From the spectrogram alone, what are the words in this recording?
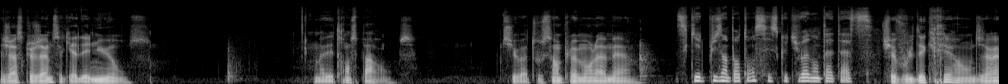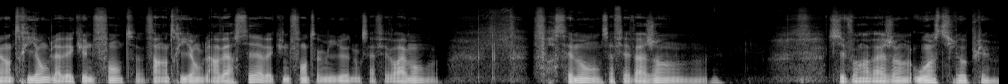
Déjà, ce que j'aime, c'est qu'il y a des nuances. On a des transparences. Tu vois tout simplement la mer. Ce qui est le plus important, c'est ce que tu vois dans ta tasse. Je vais vous le décrire, hein. on dirait un triangle avec une fente, enfin un triangle inversé avec une fente au milieu, donc ça fait vraiment, forcément, ça fait vagin. S'il voit un vagin ou un stylo plume.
